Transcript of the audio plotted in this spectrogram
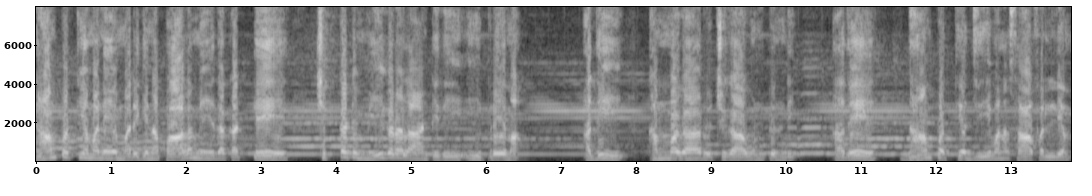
దాంపత్యమనే మరిగిన పాల మీద కట్టే చిక్కటి మీగడ లాంటిది ఈ ప్రేమ. అది కమ్మగా రుచిగా ఉంటుంది. అదే దాంపత్య జీవన సాఫల్యం.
